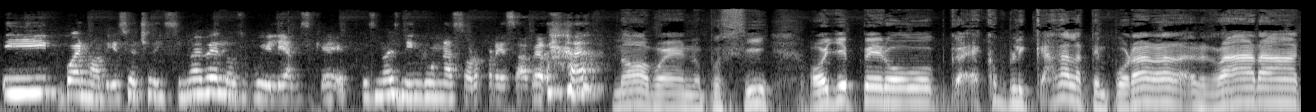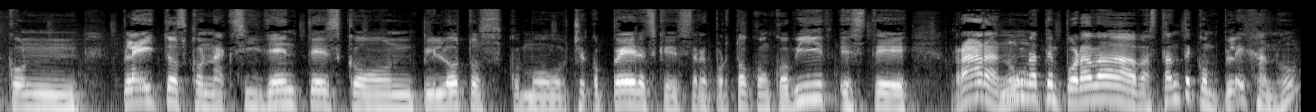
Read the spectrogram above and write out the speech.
y bueno, 18-19 los Williams, que pues no es ninguna sorpresa, ¿verdad? No, bueno, pues sí. Oye, pero eh, complicada la temporada, rara, con pleitos, con accidentes, con pilotos como Checo Pérez que se reportó con COVID, este, rara, ¿no? Una temporada bastante compleja, ¿no?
